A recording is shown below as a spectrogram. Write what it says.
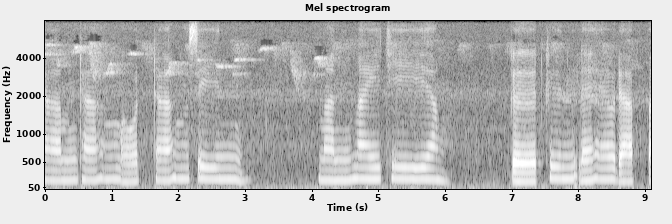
ธรรมทั้งหมดทั้งสิ้น มันไม่เที่ยง เกิดขึ้นแล้วดับไป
